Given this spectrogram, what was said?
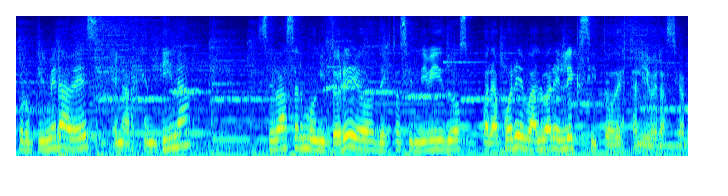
Por primera vez en Argentina se va a hacer monitoreo de estos individuos para poder evaluar el éxito de esta liberación.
